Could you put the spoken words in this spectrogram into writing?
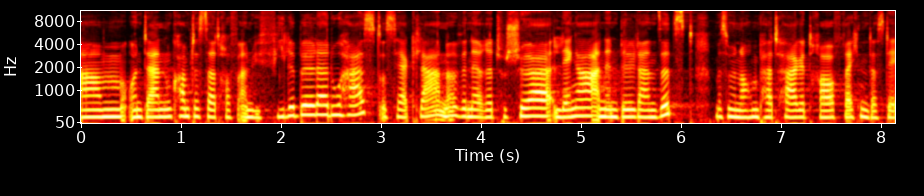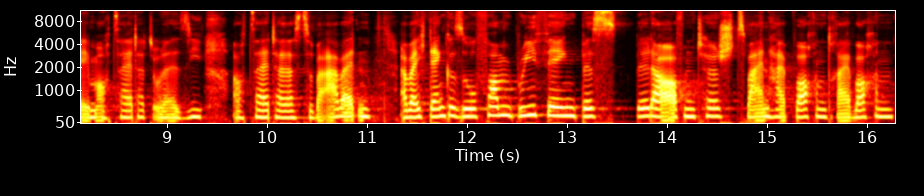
Ähm, und dann kommt es darauf an, wie viele Bilder du hast. Ist ja klar, ne? wenn der Retoucheur länger an den Bildern sitzt, müssen wir noch ein paar Tage drauf rechnen, dass der eben auch Zeit hat oder sie auch Zeit hat, das zu bearbeiten. Aber ich denke, so vom Briefing bis Bilder auf dem Tisch, zweieinhalb Wochen, drei Wochen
